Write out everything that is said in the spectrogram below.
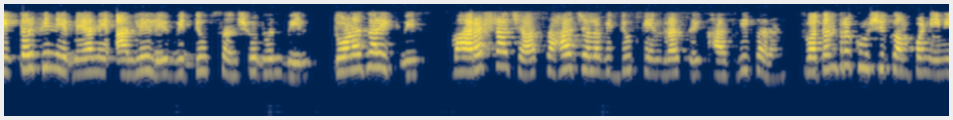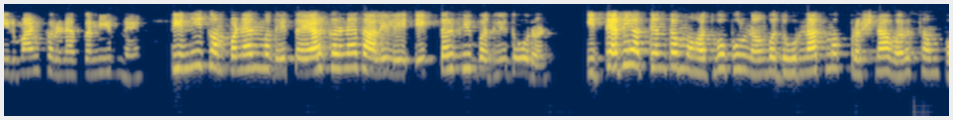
एकतर्फी निर्णयाने आणलेले विद्युत संशोधन बिल दोन हजार एकवीस महाराष्ट्राच्या सहा जलविद्युत केंद्राचे खासगीकरण स्वतंत्र कृषी कंपनी निर्माण करण्याचा निर्णय तिन्ही कंपन्यांमध्ये तयार करण्यात आलेले एकतर्फी बदली धोरण इत्यादी अत्यंत महत्त्वपूर्ण व धोरणात्मक प्रश्नावर संप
